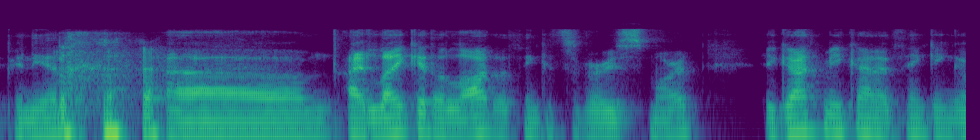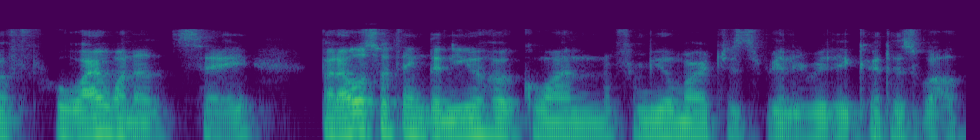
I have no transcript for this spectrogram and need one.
opinion. um, I like it a lot. I think it's very smart. It got me kind of thinking of who I want to say, but I also think the Newhook one from you, March, is really, really good as well.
